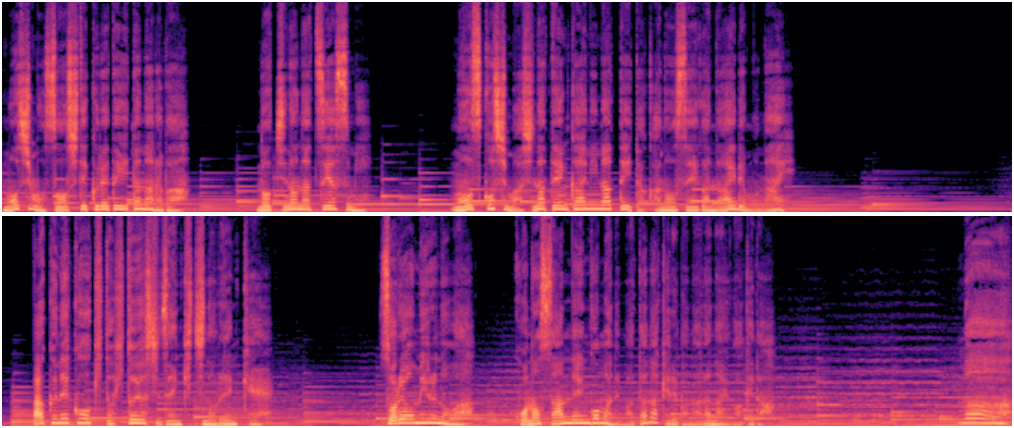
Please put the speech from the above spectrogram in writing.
もしもそうしてくれていたならば、後の夏休み、もう少しマシな展開になっていた可能性がないでもない。アクネ後期と人吉善吉の連携。それを見るのは、この3年後まで待たなければならないわけだ。まあ、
